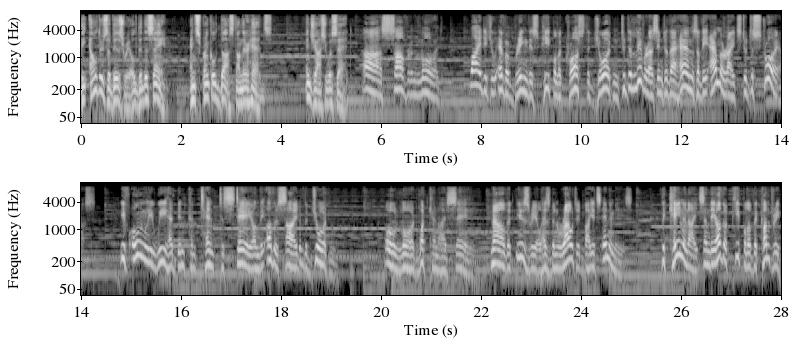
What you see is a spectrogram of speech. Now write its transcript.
The elders of Israel did the same, and sprinkled dust on their heads. And Joshua said, Ah, sovereign Lord, why did you ever bring this people across the Jordan to deliver us into the hands of the Amorites to destroy us? If only we had been content to stay on the other side of the Jordan. O oh Lord, what can I say, now that Israel has been routed by its enemies? The Canaanites and the other people of the country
